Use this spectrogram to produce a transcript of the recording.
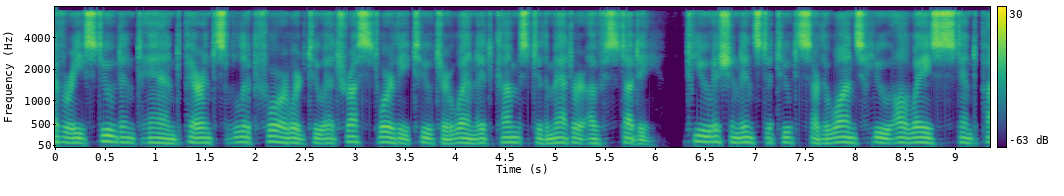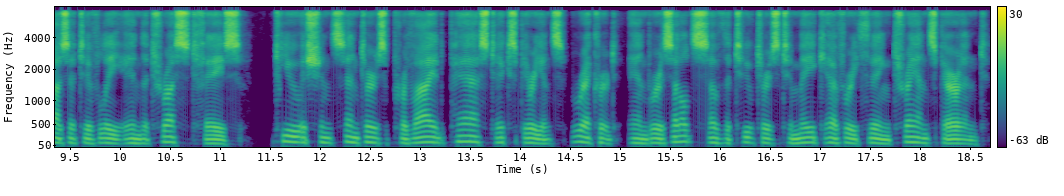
Every student and parents look forward to a trustworthy tutor when it comes to the matter of study. Tuition institutes are the ones who always stand positively in the trust phase. Tuition centers provide past experience, record, and results of the tutors to make everything transparent.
